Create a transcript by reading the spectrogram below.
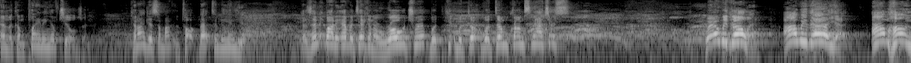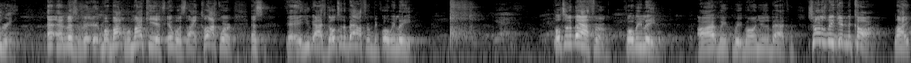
and the complaining of children. Can I get somebody to talk back to me in here? Has anybody ever taken a road trip with, with, with them crumb snatchers? Where are we going? Are we there yet? I'm hungry. And, and listen, with my, with my, kids, it was like clockwork. It's, hey, you guys go to the bathroom before we leave. Go to the bathroom before we leave. All right, we, we're going to use the bathroom. As soon as we get in the car, like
